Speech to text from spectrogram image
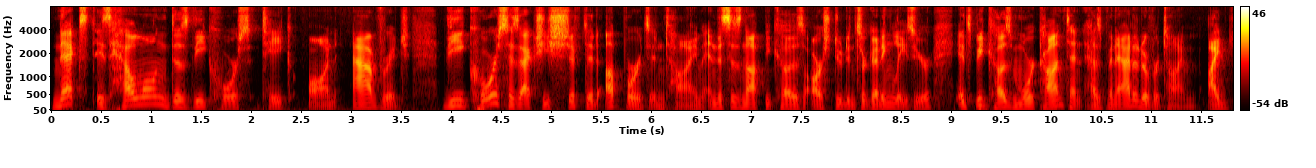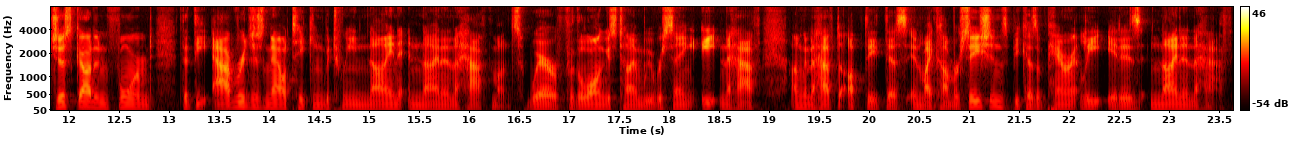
Next is how long does the course take on average? The course has actually shifted upwards in time, and this is not because our students are getting lazier, it's because more content has been added over time. I just got informed that the average is now taking between nine and nine and a half months, where for the longest time we were saying eight and a half. I'm going to have to update this in my conversations because apparently it is nine and a half.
